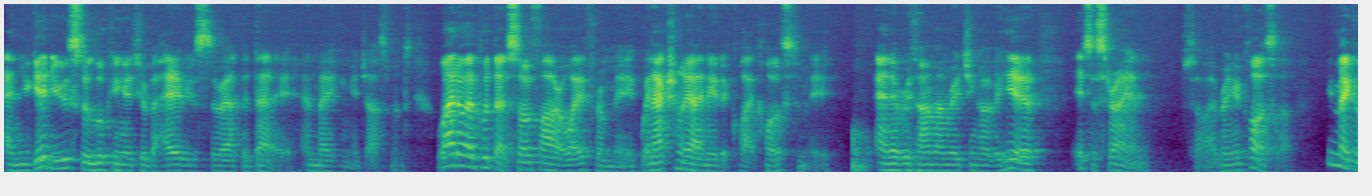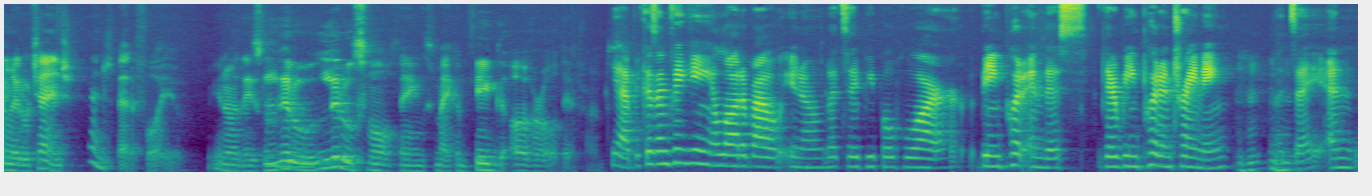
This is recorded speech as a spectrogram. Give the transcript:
And you get used to looking at your behaviors throughout the day and making adjustments. Why do I put that so far away from me when actually I need it quite close to me? And every time I'm reaching over here, it's a strain. So I bring it closer. You make a little change, and it's better for you you know these mm-hmm. little little small things make a big overall difference yeah because i'm thinking a lot about you know let's say people who are being put in this they're being put in training mm-hmm. let's mm-hmm. say and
